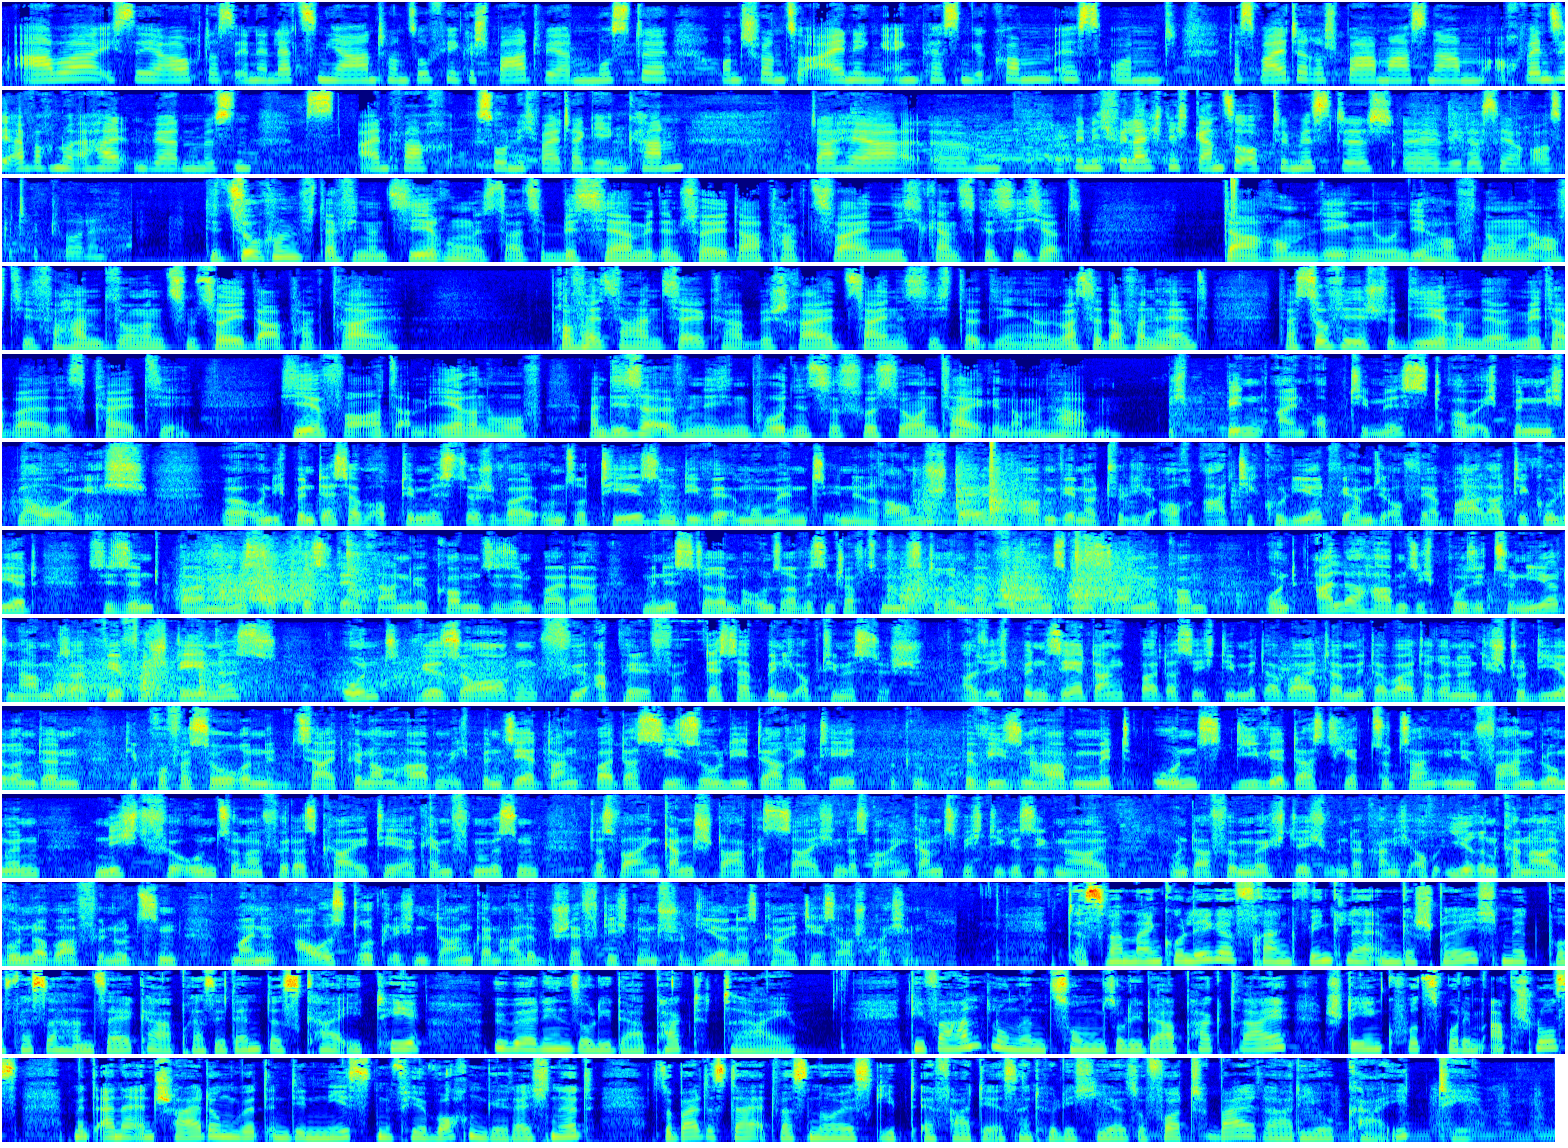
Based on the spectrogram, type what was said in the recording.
Aber ich sehe auch, dass in den letzten Jahren schon so viel gespart werden musste und schon zu einigen Engpässen gekommen ist und dass weitere Sparmaßnahmen, auch wenn sie einfach nur erhalten werden müssen, es einfach so nicht weitergehen kann. Daher ähm, bin ich vielleicht nicht ganz so optimistisch, äh, wie das hier auch ausgedrückt wurde. Die Zukunft der Finanzierung ist also bisher mit dem Solidarpakt 2 nicht ganz gesichert. Darum liegen nun die Hoffnungen auf die Verhandlungen zum Solidarpakt 3. Professor Hans Selka beschreibt seine Sicht der Dinge und was er davon hält, dass so viele Studierende und Mitarbeiter des KIT hier vor Ort am Ehrenhof an dieser öffentlichen Podiumsdiskussion teilgenommen haben. Ich bin ein Optimist, aber ich bin nicht blauäugig. Äh, und ich bin deshalb optimistisch, weil unsere Thesen, die wir im Moment in den Raum stellen, haben wir natürlich auch artikuliert. Wir haben sie auch verbal artikuliert. Sie sind beim Ministerpräsidenten angekommen, sie sind bei der Ministerin, bei unserer Wissenschaftsministerin, beim Finanzminister angekommen. Und alle haben sich positioniert und haben gesagt, wir verstehen es und wir sorgen für Abhilfe. Deshalb bin ich optimistisch. Also ich bin sehr dankbar, dass sich die Mitarbeiter, Mitarbeiterinnen, die Studierenden, die Professorinnen die Zeit genommen haben. Ich bin sehr dankbar, dass sie Solidarität be bewiesen haben mit uns, die wir das jetzt sozusagen in den Verhandlungen nicht für uns, sondern für das KIT erkämpfen müssen. Das war ein ganz starkes Zeichen, das war ein ganz wichtiges Signal und dafür möchte ich, und da kann ich auch Ihren Kanal wunderbar für nutzen, meinen ausdrücklichen Dank an alle Beschäftigten und Studierenden des KITs aussprechen. Das war mein Kollege Frank Winkler im Gespräch mit Professor Hans Selker, Präsident des KIT, über den Solidarpakt 3. Die Verhandlungen zum Solidarpakt 3 stehen kurz vor dem Abschluss. Mit einer Entscheidung wird in den nächsten vier Wochen gerechnet. Sobald es da etwas Neues gibt, erfahrt ihr es natürlich hier sofort bei Radio KIT.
